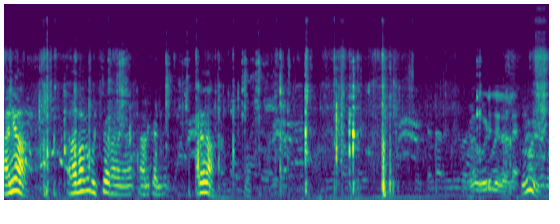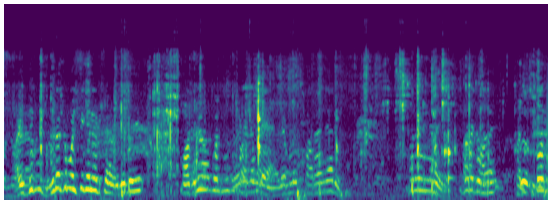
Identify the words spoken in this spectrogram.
അനിയോ നമുക്ക് വിളിച്ചു പറയാം ഞാൻ നാളെ കല്ല്. ആ, ഇത് വീടൊക്കെ പൊളിച്ചിങ്ങനെ എടുക്കണം ഇതിപ്പോ ഈ മതിൽ നമ്മൾ പറഞ്ഞാൽ ഇങ്ങനെ ഇവിടൊക്കെ വന്ന് പുസ്തകം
